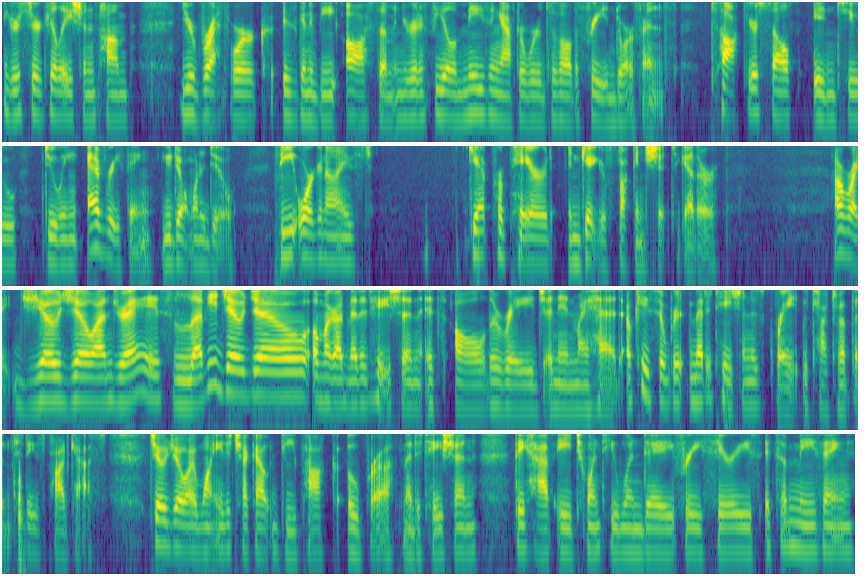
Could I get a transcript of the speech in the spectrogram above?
your circulation pump, your breath work is going to be awesome, and you're going to feel amazing afterwards with all the free endorphins. Talk yourself into doing everything you don't want to do. Be organized get prepared and get your fucking shit together. All right, Jojo Andres. Love you, Jojo. Oh my God, meditation. It's all the rage and in my head. Okay, so meditation is great. We talked about that in today's podcast. Jojo, I want you to check out Deepak Oprah Meditation. They have a 21 day free series. It's amazing.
